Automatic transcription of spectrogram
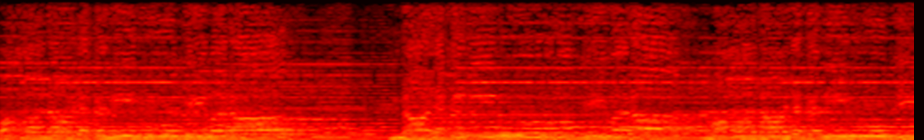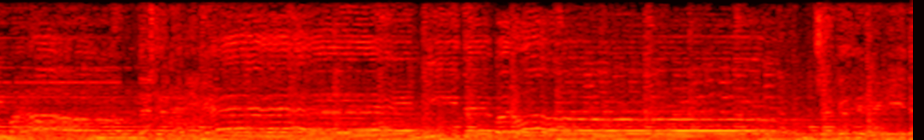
ಮಹಾನಾಯಕ ನೀನು ಭೀಮರ ನಾಯಕ ನೀನು ಭೀಮರ ಮಹಾನಾಯಕ ನೀನು ಭೀಮರ ಜಗ ಹೇಳಿದೆ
